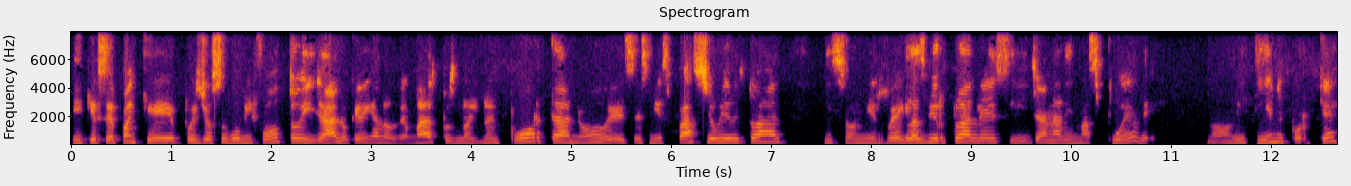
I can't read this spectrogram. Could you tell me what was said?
y que sepan que pues yo subo mi foto y ya lo que digan los demás, pues no, no importa, ¿no? Es, es mi espacio virtual y son mis reglas virtuales y ya nadie más puede, ¿no? Ni tiene por qué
